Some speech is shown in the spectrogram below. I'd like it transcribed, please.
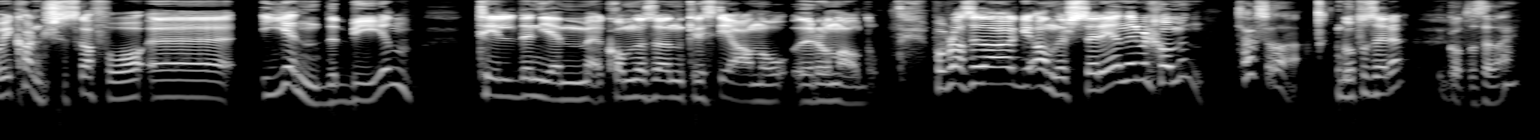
og vi kanskje skal få uh, gjendebyen til den hjemkomne sønn Cristiano Ronaldo. På plass i dag, Anders Serener, velkommen. Takk skal du ha. Godt å se deg. Godt å se deg.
